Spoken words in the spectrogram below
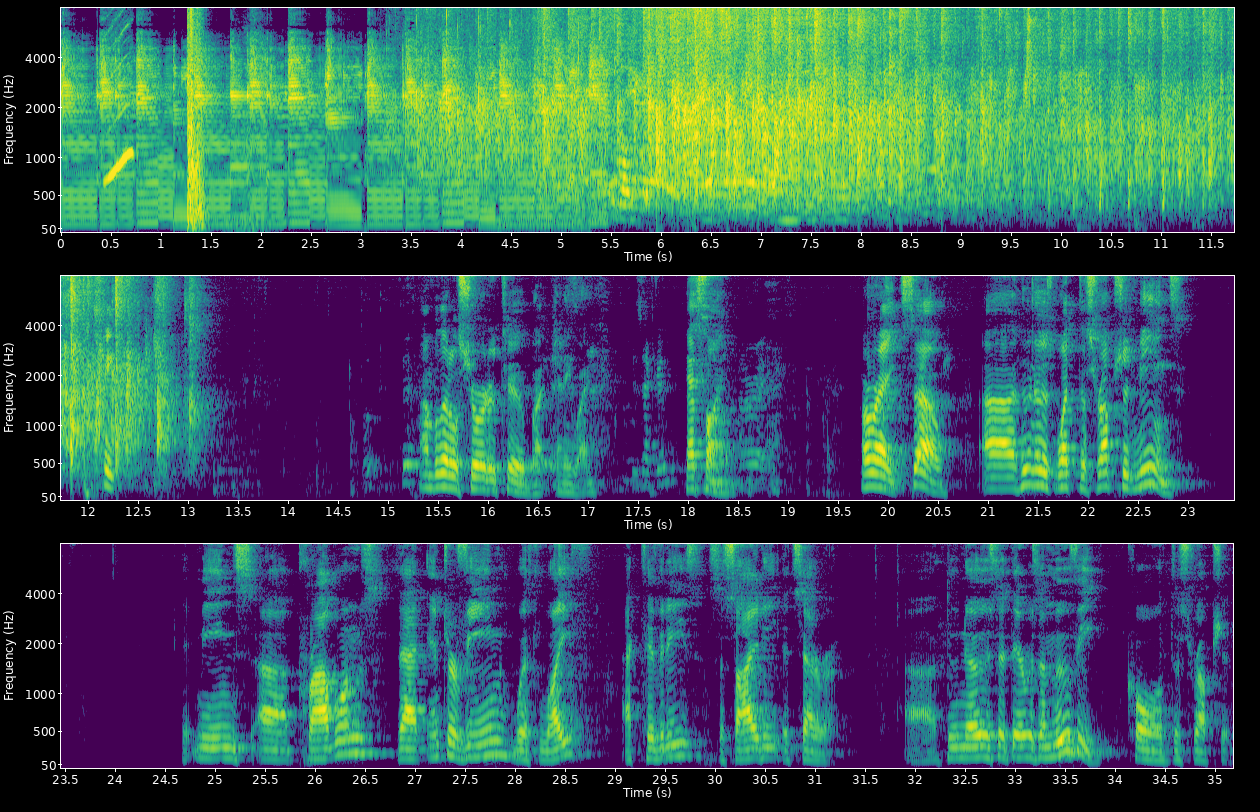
Hey. I'm a little shorter too, but anyway. Is that good? That's fine. All right. All right, so uh, who knows what disruption means? It means uh, problems that intervene with life, activities, society, etc. Uh, who knows that there was a movie called Disruption?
